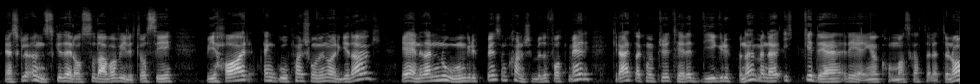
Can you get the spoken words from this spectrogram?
Jeg skulle ønske dere også da var villige til å si vi har en god pensjon i Norge i dag. Jeg er enig det er noen grupper som kanskje burde fått mer. Greit, da kan vi prioritere de gruppene, men det er jo ikke det regjeringa kommer med skatteletter nå.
